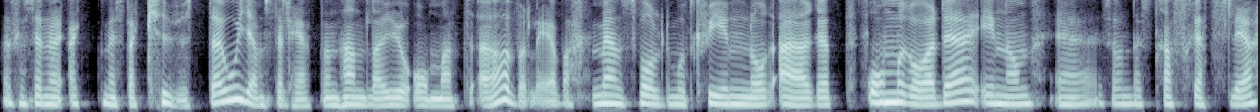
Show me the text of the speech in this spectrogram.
jag ska säga, den mest akuta ojämställdheten handlar ju om att överleva. Mäns våld mot kvinnor är ett område inom eh, som det straffrättsliga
